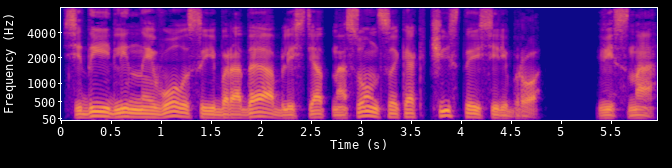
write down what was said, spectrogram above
Седые длинные волосы и борода блестят на солнце, как чистое серебро. Весна.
